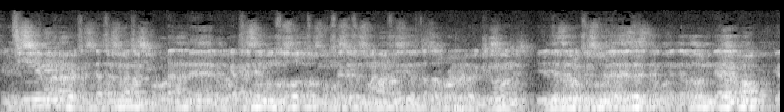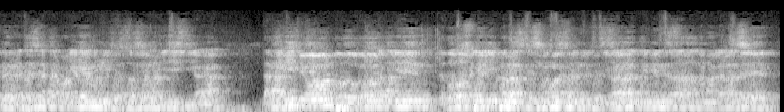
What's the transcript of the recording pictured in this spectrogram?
el cine una representación más importante de lo que hacemos nosotros como seres humanos y de nuestras propias reflexiones, y desde lo que surge desde este contenedor interno que representa cualquier manifestación artística. David Dion, productor también de dos películas que se muestran en el festival, también está dando una clase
